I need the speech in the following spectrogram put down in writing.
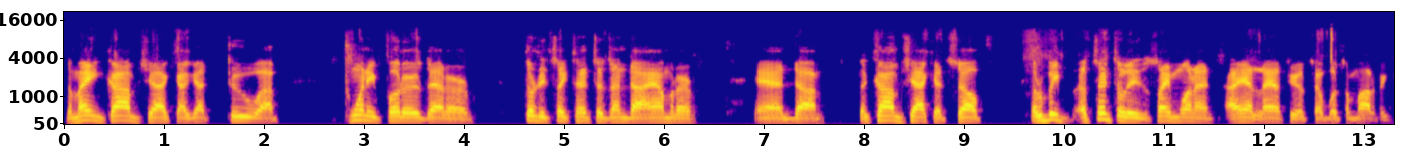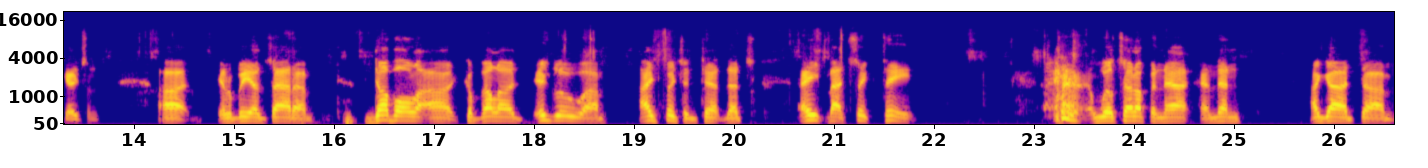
The main com shack, I got two uh, 20 footers that are 36 inches in diameter, and um, the com shack itself, it'll be essentially the same one I, I had last year, except with some modifications. Uh, it'll be inside a double uh, Cabela igloo um, ice fishing tent that's eight by 16. we'll set up in that. And then I got um,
